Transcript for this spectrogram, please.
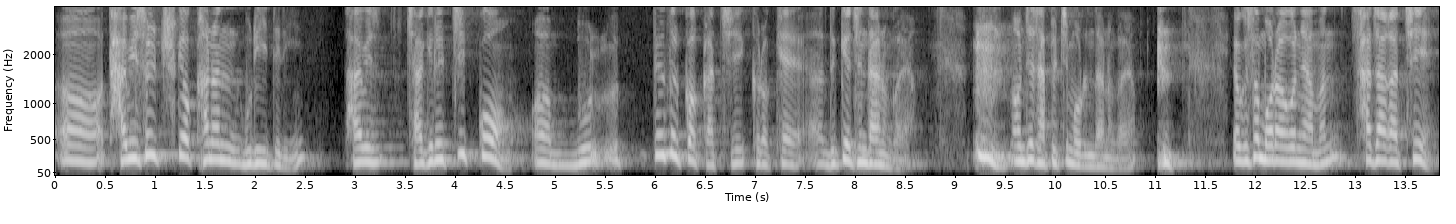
어, 다윗을 추격하는 무리들이 다윗 자기를 찢고 어, 물, 뜯을 것 같이 그렇게 느껴진다는 거예요. 언제 잡힐지 모른다는 거예요. 여기서 뭐라고 하냐면 사자같이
